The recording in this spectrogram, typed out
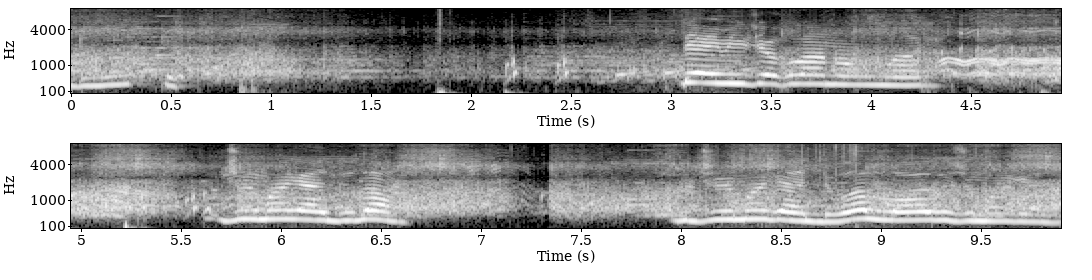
Aduket. Değmeyecek lan onlar. Gıcıma geldi lan. Gıcıma geldi. Vallahi gıcıma geldi.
